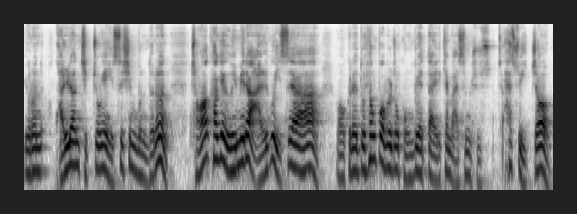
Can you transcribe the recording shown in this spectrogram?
이런 관련 직종에 있으신 분들은 정확하게 의미를 알고 있어야 어 그래도 형법을 좀 공부했다 이렇게 말씀 할 수 있죠.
